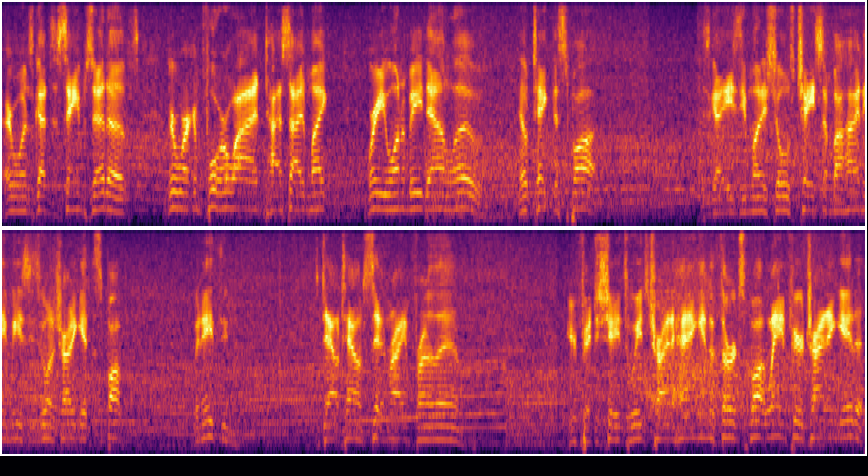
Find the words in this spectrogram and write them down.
Everyone's got the same setups. They're working four wide, high side Mike, where you want to be down low. He'll take the spot. He's got Easy Money Shoals chasing behind him. He's, he's going to try to get the spot beneath him. Downtown sitting right in front of them. Your 50 Shades of Weeds trying to hang in the third spot. Lanfear trying to get it.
